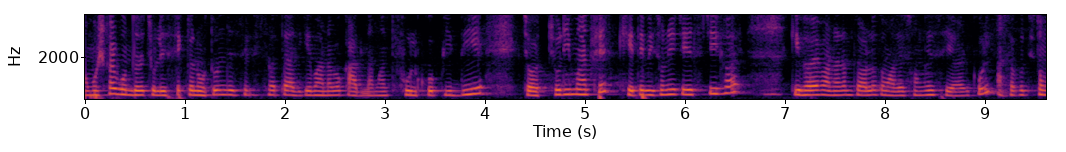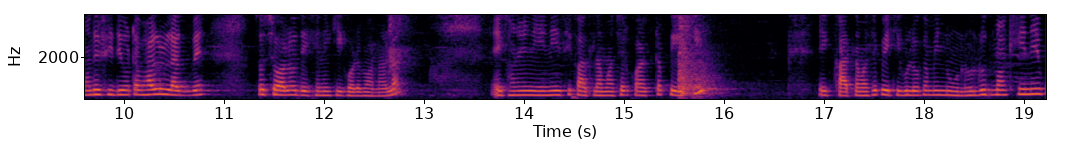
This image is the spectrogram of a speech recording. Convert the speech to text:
নমস্কার বন্ধুরা, চলে এসেছি একটা নতুন রেসিপির সাথে। আজকে বানাবো কাতলা মাছ, ফুলকপি দিয়ে চচ্চড়ি মাছের। খেতে ভীষণই টেস্টি হয়। কীভাবে বানালাম চলো তোমাদের সঙ্গে শেয়ার করি। আশা করছি তোমাদের ভিডিওটা ভালো লাগবে। তো চলো দেখে নিই কী করে বানালাম। এখানে নিয়ে নিয়েছি কাতলা মাছের কয়েকটা পেটি। এই কাতলা মাছের পেটিগুলোকে আমি নুন, হলুদ মাখিয়ে নেব।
